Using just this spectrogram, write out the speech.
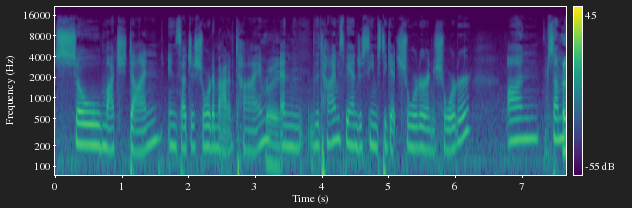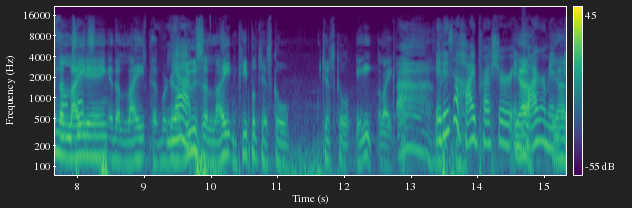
so much done in such a short amount of time, Right. and the time span just seems to get shorter and shorter on some and the film sets. lighting and the light that we're gonna Yeah. lose the light and people just go just go ape like ah It is a high pressure Yeah, environment. yeah.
